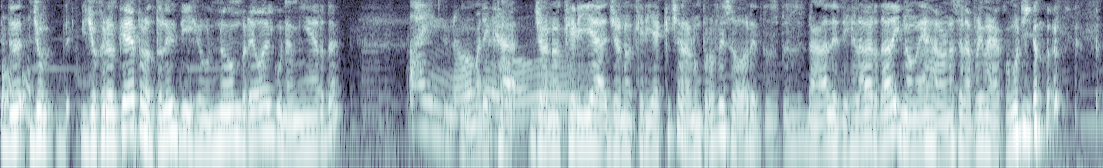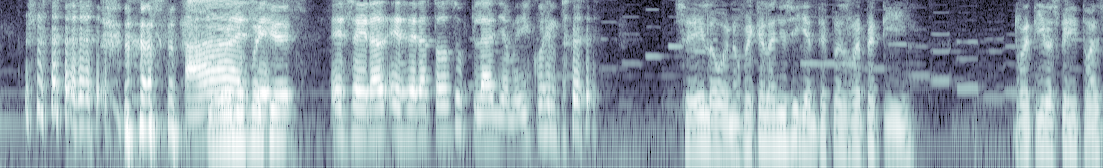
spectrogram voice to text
Yo, yo, yo creo que de pronto les dije un nombre o alguna mierda. Ay, no. Marica, yo no quería, yo no quería que echaran un profesor, entonces pues nada, les dije la verdad y no me dejaron hacer la primera comunión. Ah, bueno ese, fue que, ese era, ese era todo su plan, ya me di cuenta. sí, lo bueno fue que al año siguiente pues repetí retiro espiritual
